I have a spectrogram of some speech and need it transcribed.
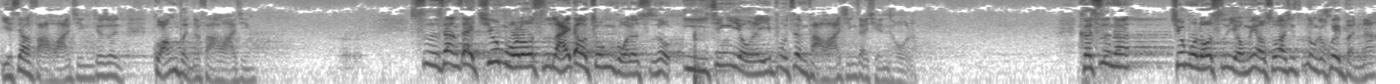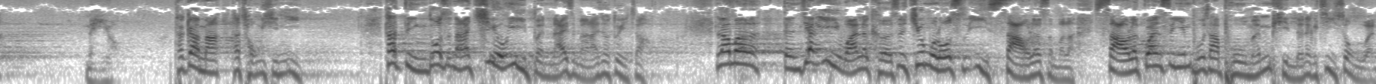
也是叫《法华经》，叫做广本的《法华经》。事实上，在鸠摩罗什来到中国的时候，已经有了一部《正法华经》在前头了。可是呢，鸠摩罗什有没有说要去弄个绘本呢？没有，他干嘛？他重新译，他顶多是拿旧译本来怎么来做对照。那么，等这样译完了，可是鸠摩罗什译少了什么了？少了观世音菩萨普门品的那个寄送文。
